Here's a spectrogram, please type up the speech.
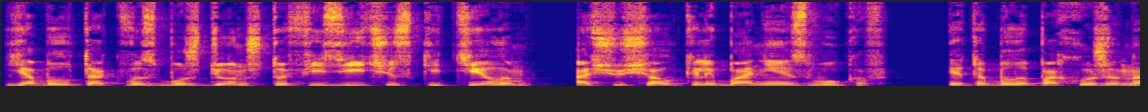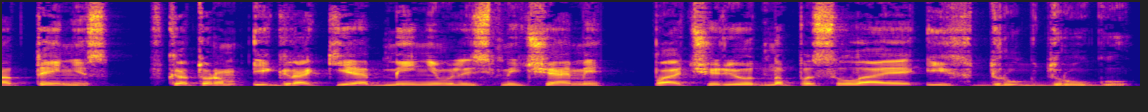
Я был так возбужден, что физически телом ощущал колебания звуков. Это было похоже на теннис, в котором игроки обменивались мячами, поочередно посылая их друг другу.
